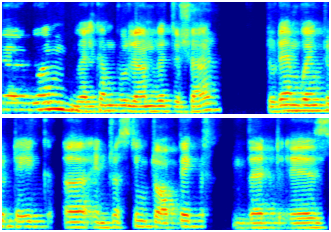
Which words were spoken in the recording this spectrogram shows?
Hello everyone, welcome to Learn with Tushar. Today I'm going to take an interesting topic that is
